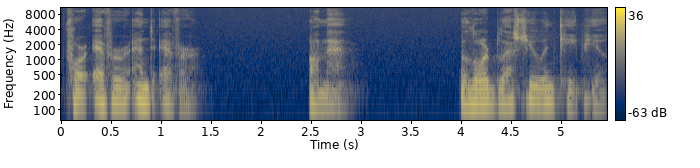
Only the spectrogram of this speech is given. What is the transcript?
forever and ever. Amen. The Lord bless you and keep you.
